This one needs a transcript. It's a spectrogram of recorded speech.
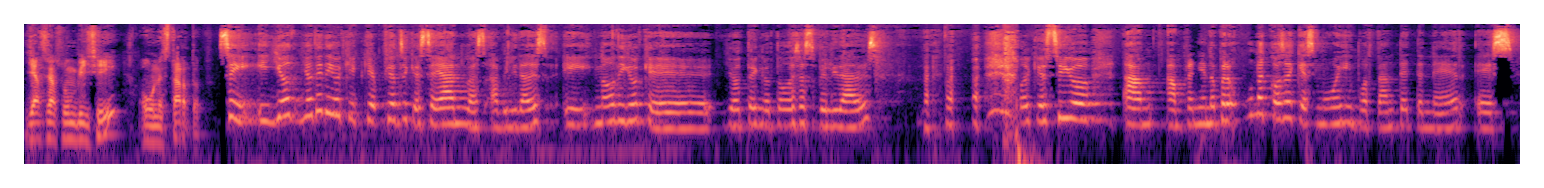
ya seas un VC o un startup. Sí, y yo, yo te digo que, pienso que sean las habilidades y no digo que yo tengo todas esas habilidades, porque sigo aprendiendo, pero una cosa que es muy importante tener es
